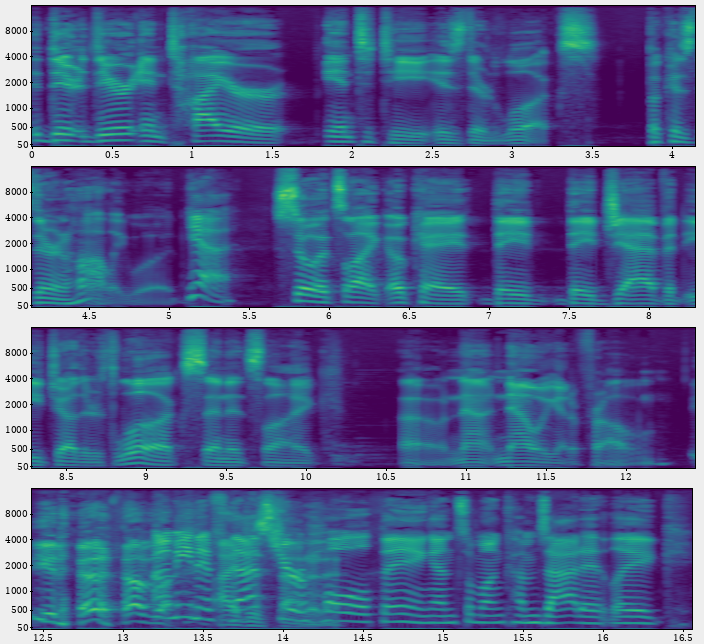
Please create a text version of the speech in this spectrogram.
their their entire entity is their looks because they're in Hollywood. yeah. So it's like, okay, they they jab at each other's looks, and it's like, oh, now now we got a problem. You know? I'm like- mean, if I that's your found it- whole thing and someone comes at it, like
